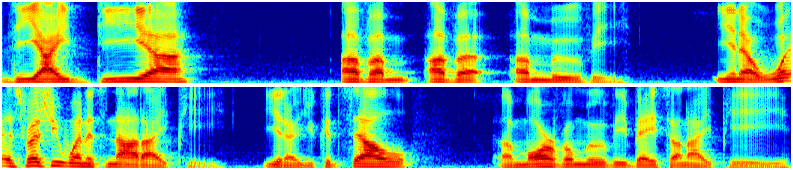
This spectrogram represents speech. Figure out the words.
the idea of a of a, a movie. You know, especially when it's not IP. You know, you could sell a Marvel movie based on IP,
